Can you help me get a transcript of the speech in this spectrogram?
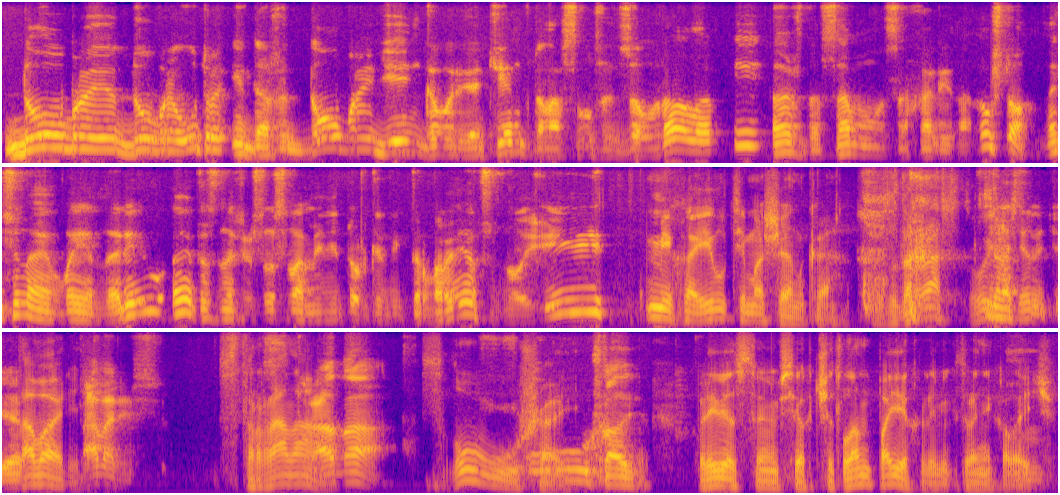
Доброе, доброе утро и даже добрый день, говорю я тем, кто нас слушает за Урала и аж до самого Сахалина. Ну что, начинаем военное ревю. Это значит, что с вами не только Виктор Баранец, но и... Михаил Тимошенко. Здравствуйте, Здравствуйте. товарищ. Товарищ. Страна. Страна. Слушай. Слушай. Приветствуем всех. Четлан, поехали, Виктор Николаевич.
